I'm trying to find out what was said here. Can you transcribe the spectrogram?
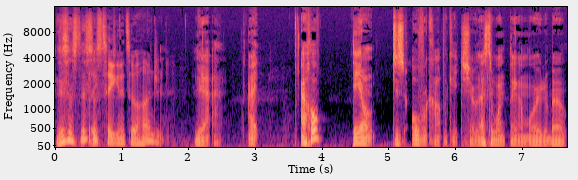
This is this like is taking it to a hundred. yeah. I I hope they don't just overcomplicate the show. That's the one thing I'm worried about.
